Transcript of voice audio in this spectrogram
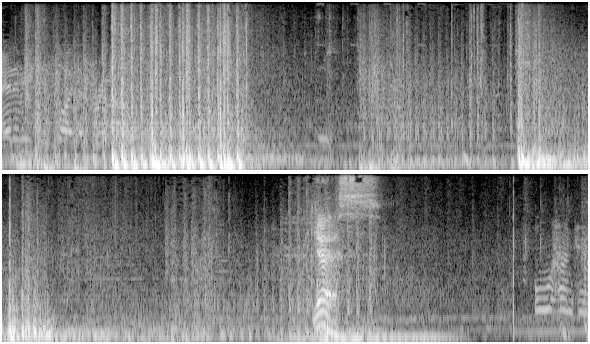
Enemies inside the perimeter. Yes. All hunters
